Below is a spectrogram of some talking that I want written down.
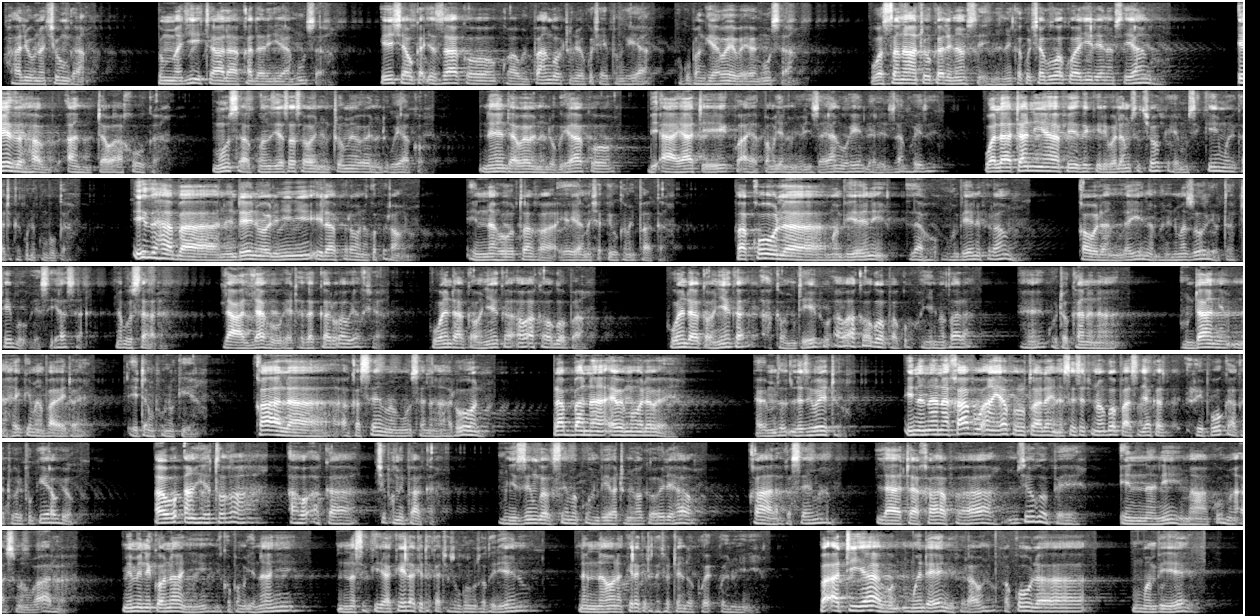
hali unachunga. Thumma jita ala qadari ya Musa. Kisha ukaja zako kwa mpango tuliokushaipangia kukupangia wewe ya Musa. Wasanatuka linafsi na nikakuchagua kwa ajili ya nafsi yangu. Idhhab anta wa akhuka. Musa kuanzia sasa wewe ni mtume wewe na ndugu yako. Nenda wewe na ndugu yako biayati kwa aya pamoja na miujiza yangu hii dalili zangu hizi. Wala tania fi dhikri wala msichoke msikimwe katika kunikumbuka. Idhhaba nendeni wewe nyinyi ila firauna kwa firauna innahu tagha yeye ameshakiuka mipaka. Faqula mwambieni lahu mwambieni firaun qawlan layina maneno mazuri ya utaratibu ya siasa na busara. La'allahu yatadhakkaru au yakhsha huenda akaonyeka au akaogopa. Huenda akaonyeka akamtiifu au akaogopa kwenye madhara eh, kutokana na undani na hekima ambayo itamfunukia qala akasema Musa na Harun rabbana ewe mola wewe ewe mlezi wetu inana nakhafu an yafruta alaina sisi tunaogopa asijaka ripuka akaturipukia huyo. Au an yatgha au akachupa mipaka. Mwenyezi Mungu akasema kuambia watu wake wawili hao. Kala akasema la takhafa msiogope. Innani ma'akuma asma wa ara mimi niko nanyi niko pamoja nanyi ninasikia kila kitakachozungumzwa dhidi yenu na ninaona kila kitakachotendwa kwenu nyinyi. Faatiyahu mwendeeni firaun fakula mwambie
